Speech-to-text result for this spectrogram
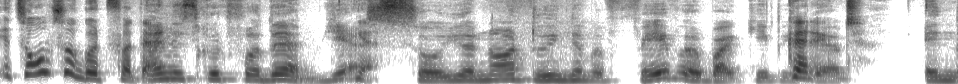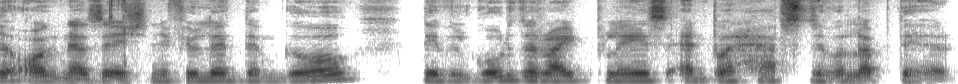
It's also good for them. And it's good for them, yes. yes. So you're not doing them a favor by keeping Correct. them in the organization. If you let them go, they will go to the right place and perhaps develop their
